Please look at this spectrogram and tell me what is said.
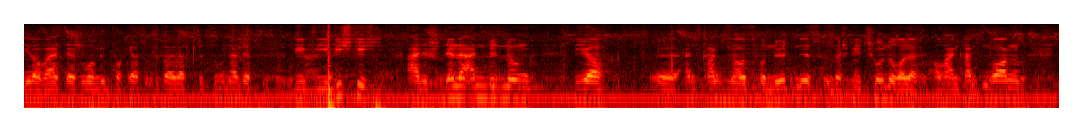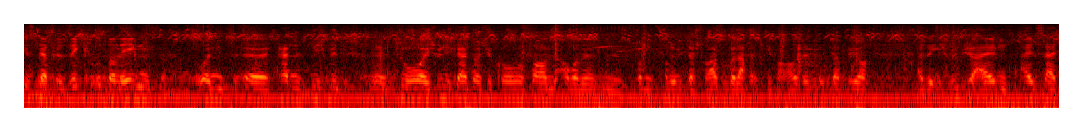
Jeder weiß, der schon mal mit dem Verkehrsunfall was zu tun hatte, wie, wie wichtig eine schnelle Anbindung hier äh, ans Krankenhaus vonnöten ist und das spielt schon eine Rolle. Auch ein Krankenwagen ist der Physik unterlegen und äh, kann nicht mit äh, zu hoher Geschwindigkeit durch die Kurve fahren, aber eine vern- vernünftiger Straßenbelach ist die Voraussetzung dafür. Also ich wünsche allen allzeit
